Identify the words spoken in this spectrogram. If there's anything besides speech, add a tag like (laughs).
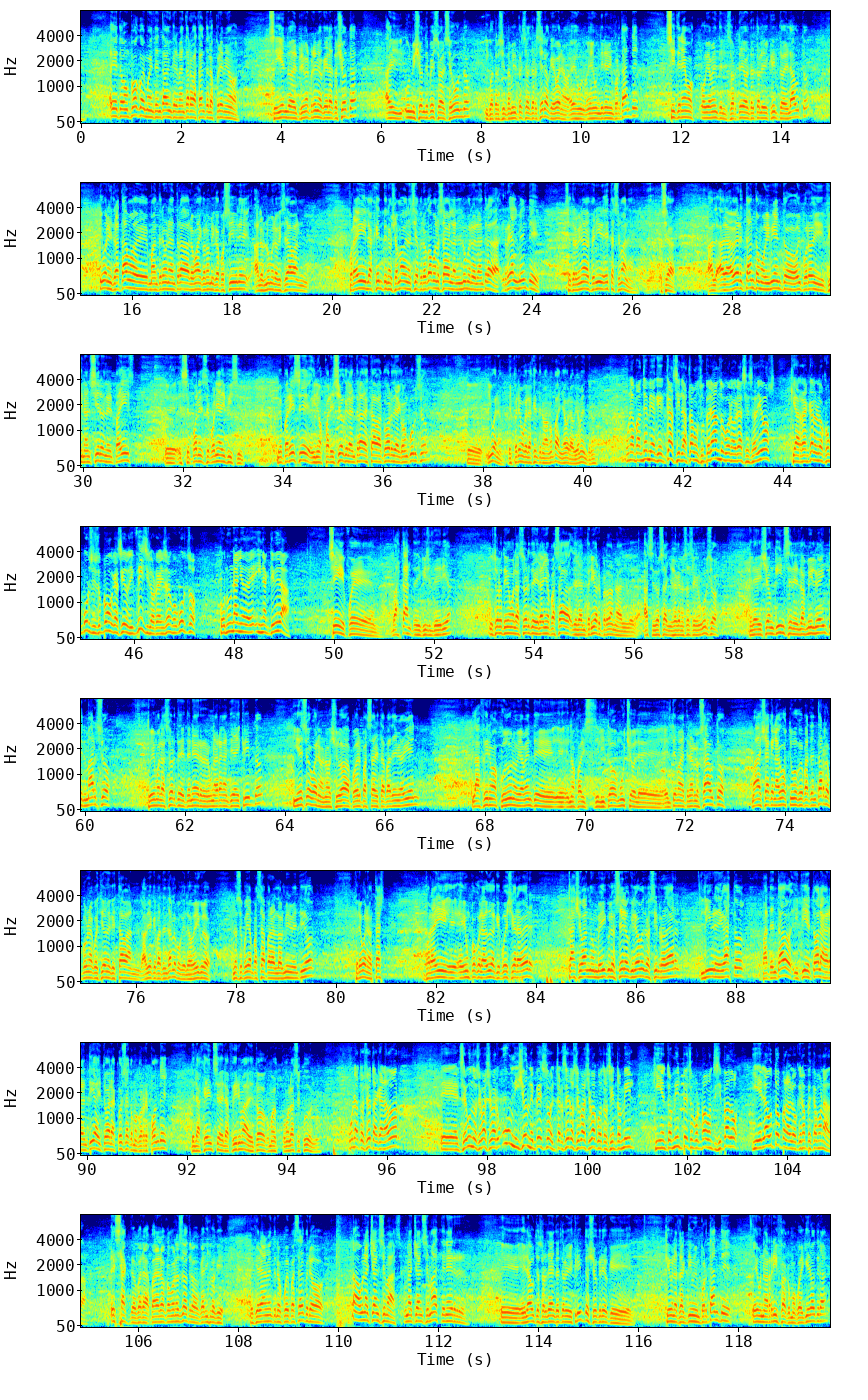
Hay de todo un poco, hemos intentado incrementar bastante los premios siguiendo el primer premio que es la Toyota. Hay un millón de pesos al segundo y 400 mil pesos al tercero, que bueno, es un, es un dinero importante. Sí tenemos obviamente el sorteo entre todos los inscriptos del auto. Y bueno, y tratamos de mantener una entrada lo más económica posible a los números que se daban. Por ahí la gente nos llamaba y nos decía, pero ¿cómo no saben el número de la entrada? Y realmente se terminó de definir esta semana. O sea, al, haber tanto movimiento hoy por hoy financiero en el país, eh, se, pone, se ponía difícil. Me parece y nos pareció que la entrada estaba acorde al concurso. Eh, y bueno, esperemos que la gente nos acompañe ahora, obviamente, ¿no? Una pandemia que casi la estamos superando, bueno, gracias a Dios, que arrancaron los concursos y supongo que ha sido difícil organizar un concurso con un año de inactividad. Sí, fue bastante difícil, te diría. Nosotros tuvimos la suerte del año pasado, del anterior, perdón, hace dos años ya que nos hace el concurso, en la edición 15, en el 2020, en marzo, tuvimos la suerte de tener una gran cantidad de inscriptos y eso, bueno, nos ayudó a poder pasar esta pandemia bien la firma Judún obviamente eh, nos facilitó mucho el, tema de tener los autos, más allá que en agosto tuvo que patentarlo por una cuestión de que estaban, había que patentarlo porque los vehículos no se podían pasar para el 2022. Pero bueno, está, por ahí es eh, un poco la duda que puede llegar a ver. Estás llevando un vehículo cero kilómetros sin rodar, libre de gasto, patentado y tiene todas las garantías y todas las cosas como corresponde de la agencia, de la firma, de todo como, como lo hace Scudun. Una Toyota ganador, eh, el segundo se va a llevar un millón de pesos, el tercero se va a llevar 400 mil, 500 mil pesos por pago anticipado y el auto para los que no pescamos nada. Exacto, para, para los como nosotros, Carisma, que, generalmente nos puede pasar, pero no, una chance más, una chance más tener eh, el auto sorteado entre todos los inscriptos, yo creo que, que es un atractivo importante, es una rifa como cualquier otra.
